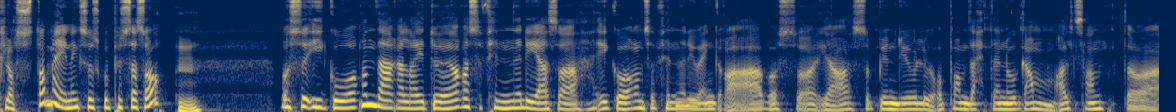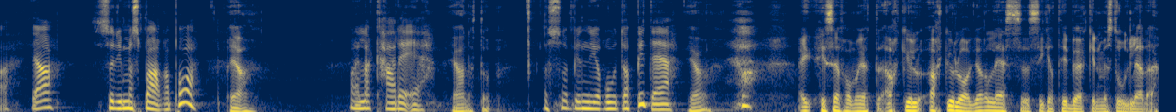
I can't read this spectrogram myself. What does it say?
kloster, mener jeg, som skulle pusses opp. Mm. Og så i gården der, eller i døra, så finner de altså I gården så finner de jo en grav, og så, ja, så begynner de jo å lure på om dette er noe gammelt, sant, og ja. Så de må spare på, Ja. eller hva det er. ja, nettopp. Og så begynner de å rote opp i det. Ja. Jeg, jeg ser for meg at arkeologer leser sikkert de bøkene med stor glede.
